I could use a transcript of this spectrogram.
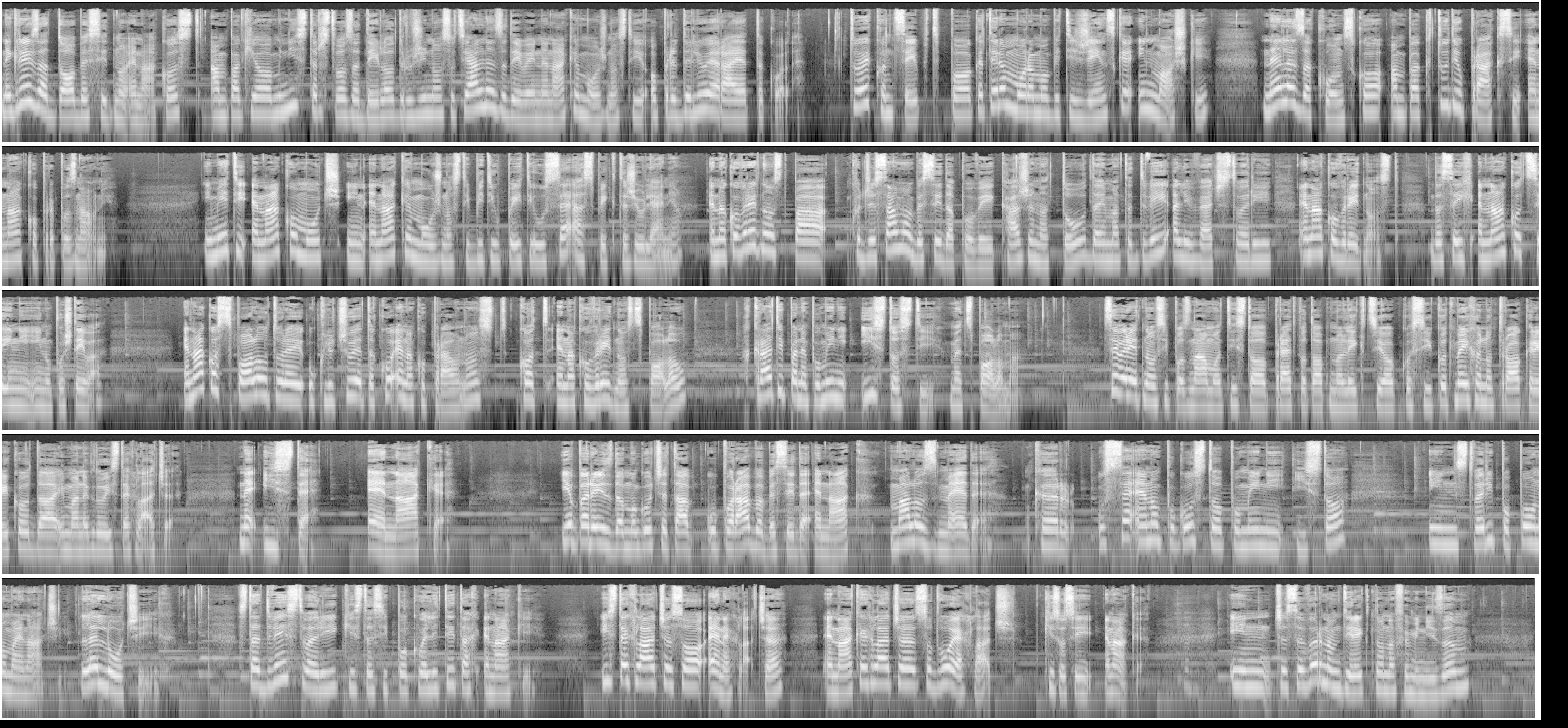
Ne gre za dobesedno enakost, ampak jo Ministrstvo za delo, družino, socialne zadeve in enake možnosti opredeljuje raje takole. To je koncept, po katerem moramo biti ženske in moški ne le zakonsko, ampak tudi v praksi enako prepoznavni. Imeti enako moč in enake možnosti biti upeti v vse aspekte življenja. Enakovrednost pa, kot že sama beseda pove, kaže na to, da imata dve ali več stvari enako vrednost, da se jih enako ceni in upošteva. Enakost spolov torej vključuje tako enakopravnost kot enakovrednost spolov, hkrati pa ne pomeni istosti med spoloma. Vse verjetno vsi poznamo tisto predpotopno lekcijo, ko si kot mehen otrok rekel, da ima nekdo iste hlače. Ne iste, enake. Je pa res, da mogoče ta uporaba besede enak malo zmede, ker vseeno pogosto pomeni isto in stvari popolnoma enači, le loči jih. Sta dve stvari, ki sta si po kvalitetah enaki. Iste hlače so ene hlače, enake hlače so dvoje hlač, ki so si enake. In če se vrnem direktno na feminizem,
